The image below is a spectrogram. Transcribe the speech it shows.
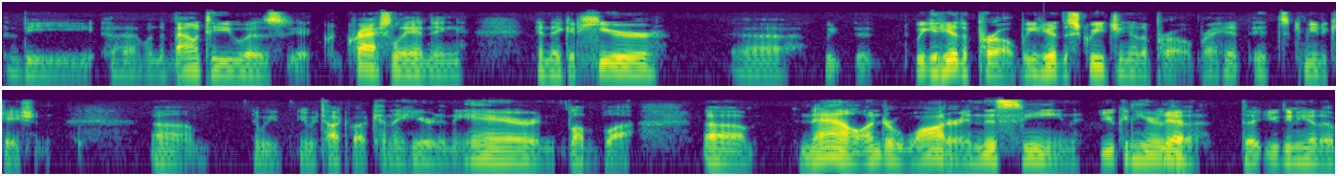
the uh, when the bounty was uh, crash landing and they could hear uh, we we could hear the probe we could hear the screeching of the probe right it, it's communication um, and we we talked about can they hear it in the air and blah blah blah um, now underwater in this scene you can hear Yeah. the, the you can hear the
